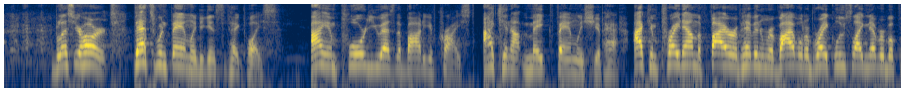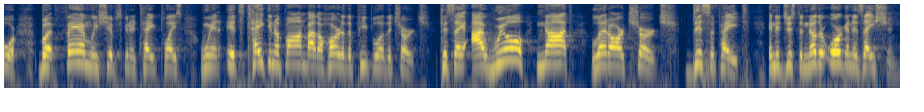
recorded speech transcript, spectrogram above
bless your heart, that's when family begins to take place. I implore you as the body of Christ. I cannot make familyship happen. I can pray down the fire of heaven and revival to break loose like never before. But familyship's going to take place when it's taken upon by the heart of the people of the church to say, I will not let our church dissipate into just another organization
